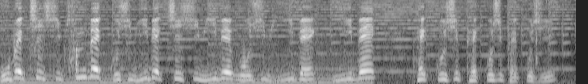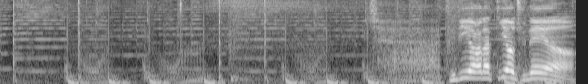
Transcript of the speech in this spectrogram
570, 390, 270, 250, 200, 200, 190, 190, 190. 자, 드디어 하나 띄워주네요.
